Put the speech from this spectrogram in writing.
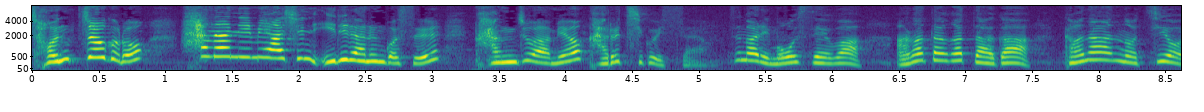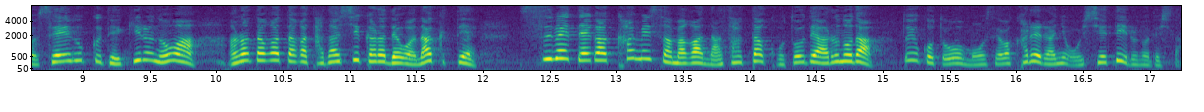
전적으로 하나님이 하신 일이라는 것을 강조하며 가르치고 있어요. つまりモーセはあなた方がカナンの地を征服できるのはあなた方が正しいからではなくて 全てが神様がなさったことであるのだということをモーセは彼らに教えているのでした。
